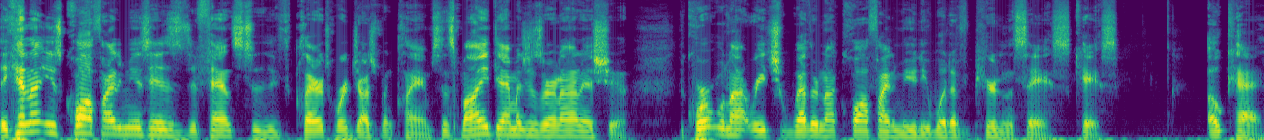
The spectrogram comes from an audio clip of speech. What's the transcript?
They cannot use qualified immunity as a defense to the declaratory judgment claim. Since money damages are not an issue, the court will not reach whether or not qualified immunity would have appeared in the case. Okay.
